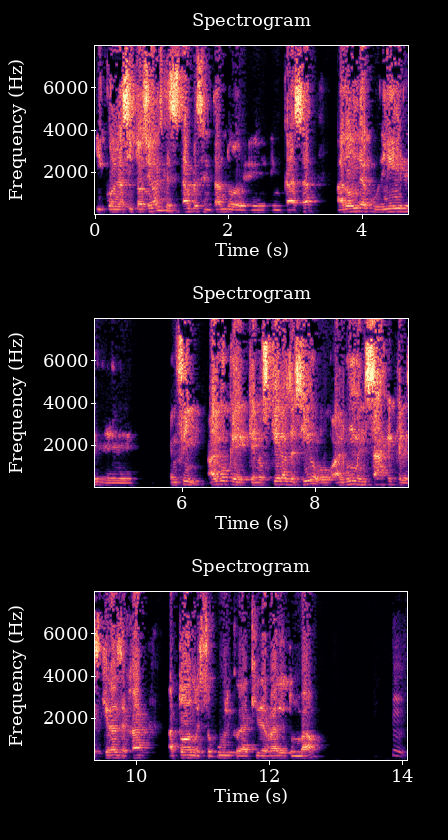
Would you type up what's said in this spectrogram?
y con las situaciones que se están presentando eh, en casa? ¿A dónde acudir? En fin, algo que, que nos quieras decir o algún mensaje que les quieras dejar a todo nuestro público de aquí de Radio Tumbao. Hmm.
